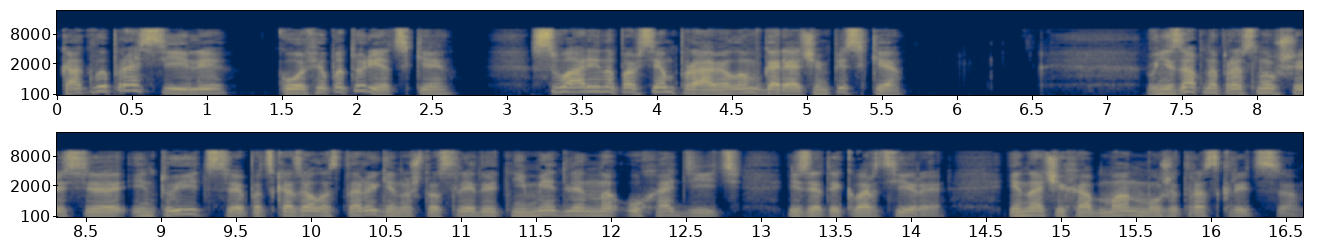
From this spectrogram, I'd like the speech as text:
Как вы просили, кофе по-турецки. Сварено по всем правилам в горячем песке. Внезапно проснувшаяся интуиция подсказала Старыгину, что следует немедленно уходить из этой квартиры, иначе их обман может раскрыться.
